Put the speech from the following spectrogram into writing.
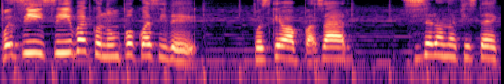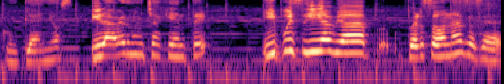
Pues sí, sí iba con un poco así de, pues qué va a pasar. Si será una fiesta de cumpleaños. Ir a ver mucha gente. Y pues sí había personas, o sea,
